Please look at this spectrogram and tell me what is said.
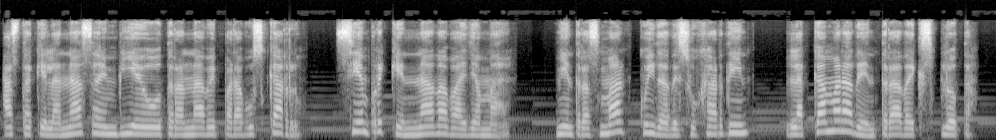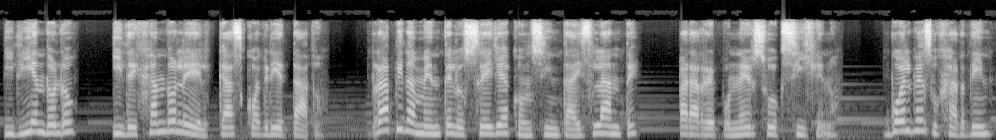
hasta que la NASA envíe otra nave para buscarlo, siempre que nada vaya mal. Mientras Mark cuida de su jardín, la cámara de entrada explota, hiriéndolo y dejándole el casco agrietado. Rápidamente lo sella con cinta aislante para reponer su oxígeno. Vuelve a su jardín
